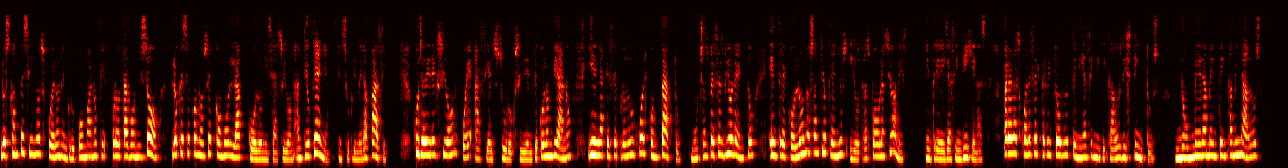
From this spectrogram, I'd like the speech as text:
los campesinos fueron el grupo humano que protagonizó lo que se conoce como la colonización antioqueña en su primera fase, cuya dirección fue hacia el suroccidente colombiano y en la que se produjo el contacto, muchas veces violento, entre colonos antioqueños y otras poblaciones, entre ellas indígenas, para las cuales el territorio tenía significados distintos, no meramente encaminados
